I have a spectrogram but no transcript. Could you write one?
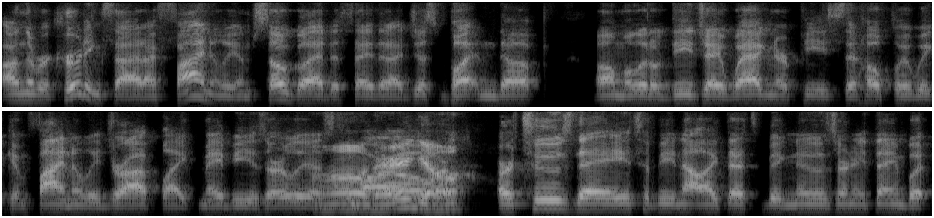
on the recruiting side, I finally am so glad to say that I just buttoned up um, a little DJ Wagner piece that hopefully we can finally drop like maybe as early as oh, tomorrow there you go. Or, or, Tuesday to be not like that's big news or anything. But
